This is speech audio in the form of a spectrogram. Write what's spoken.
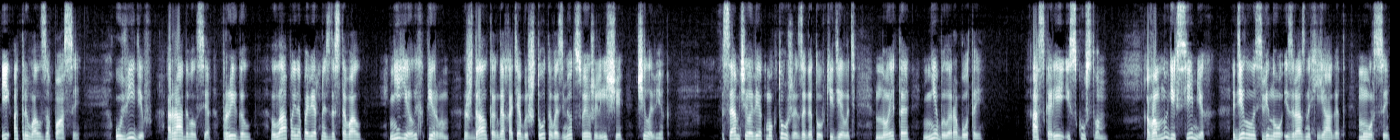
и отрывал запасы. Увидев, радовался, прыгал, лапой на поверхность доставал, не ел их первым, ждал, когда хотя бы что-то возьмет в свое жилище человек. Сам человек мог тоже заготовки делать, но это не было работой, а скорее искусством. Во многих семьях делалось вино из разных ягод, морсы,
